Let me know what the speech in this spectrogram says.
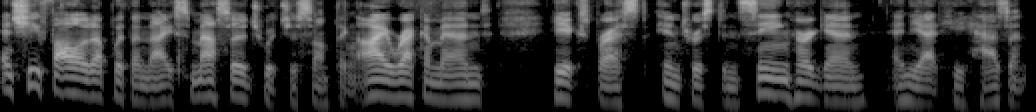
And she followed up with a nice message, which is something I recommend. He expressed interest in seeing her again, and yet he hasn't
